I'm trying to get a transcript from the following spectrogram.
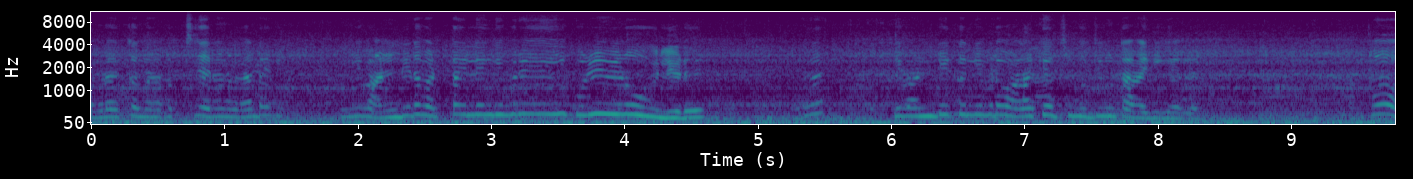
ഇവിടെ ഇവിടെയൊക്കെ നിറച്ച് ജനങ്ങൾ. കണ്ട? ഈ വണ്ടിയുടെ വെട്ടം ഇല്ലെങ്കിൽ ഇവർ ഈ കുഴി വീണു ഇത് ഈ വണ്ടിയൊക്കെ ഇനി ഇവിടെ വളക്കി വെച്ച് ബുദ്ധിമുട്ടായിരിക്കുമല്ലേ. അപ്പോൾ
